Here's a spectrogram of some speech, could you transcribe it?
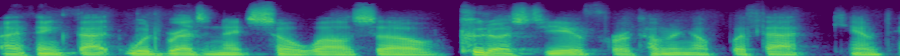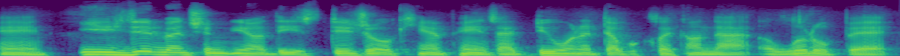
I think that would resonate so well. So kudos to you for coming up with that campaign. You did mention, you know, these digital campaigns. I do want to double click on that a little bit.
